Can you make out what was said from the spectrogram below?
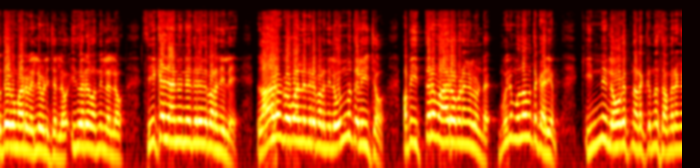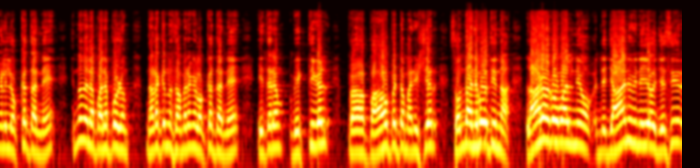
ഉദയകുമാർ വെല്ലുവിളിച്ചല്ലോ. ഇതുവരെ വന്നില്ലല്ലോ. സി കെ ജാനുവിനെതിരെ ഇത് പറഞ്ഞില്ലേ? ലാഹ ഗോപാലിനെതിരെ പറഞ്ഞില്ലേ? ഒന്ന് തെളിയിച്ചോ? അപ്പൊ ഇത്തരം ആരോപണങ്ങളുണ്ട്. പിന്നെ മൂന്നാമത്തെ കാര്യം. ഇന്ന് ലോകത്ത് നടക്കുന്ന സമരങ്ങളിലൊക്കെ തന്നെ ഇന്നല്ല പലപ്പോഴും നടക്കുന്ന സമരങ്ങളൊക്കെ തന്നെ ഇത്തരം വ്യക്തികൾ പാവപ്പെട്ട മനുഷ്യർ സ്വന്തം അനുഭവത്തിൽ നിന്ന്. ലാഹ ഗോപാലിനെയോ ജാനുവിനെയോ ജസീർ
